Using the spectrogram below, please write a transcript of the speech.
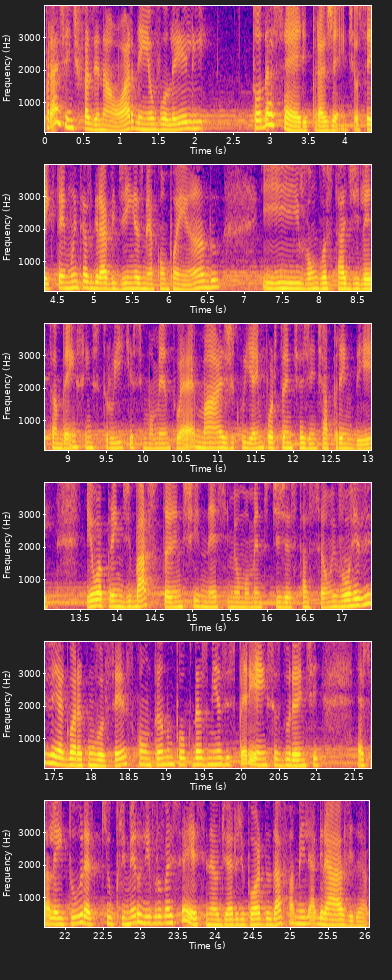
para a gente fazer na ordem, eu vou ler ele toda a série para gente. Eu sei que tem muitas gravidinhas me acompanhando, e vão gostar de ler também, se instruir que esse momento é mágico e é importante a gente aprender. Eu aprendi bastante nesse meu momento de gestação e vou reviver agora com vocês contando um pouco das minhas experiências durante essa leitura, que o primeiro livro vai ser esse, né, o Diário de Bordo da Família Grávida.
